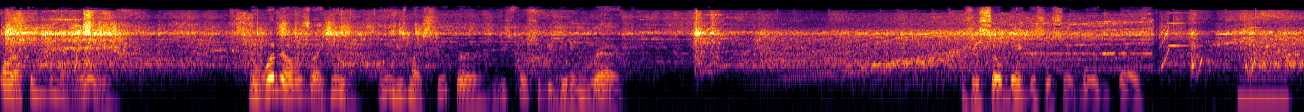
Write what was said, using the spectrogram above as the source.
Oh, that thing's in my way. No wonder I was like, dude, I'm gonna use my super. These supposed should be getting wrecked. This is so big. This is so big, guys.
